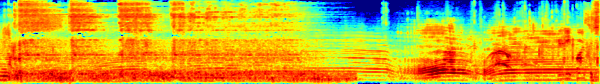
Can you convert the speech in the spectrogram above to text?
Any questions?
